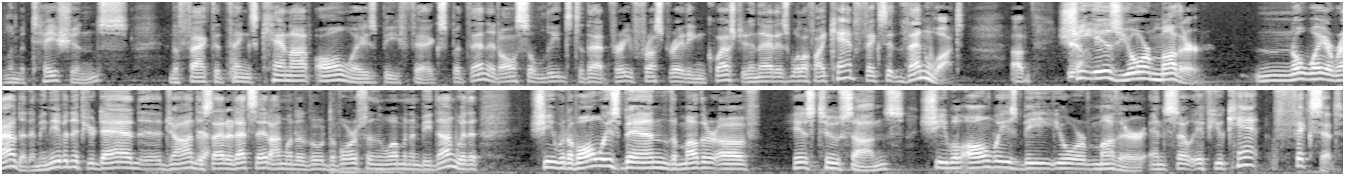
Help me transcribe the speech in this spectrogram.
limitations, the fact that things cannot always be fixed. But then it also leads to that very frustrating question, and that is, well, if I can't fix it, then what? Uh, she yeah. is your mother. No way around it. I mean, even if your dad, uh, John, decided yeah. that's it, I'm going to divorce from the woman and be done with it, she would have always been the mother of his two sons. She will always be your mother. And so if you can't fix it,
